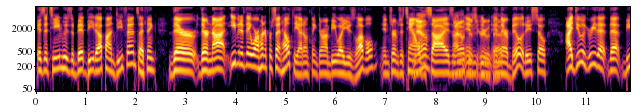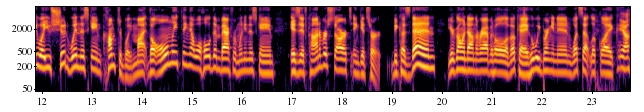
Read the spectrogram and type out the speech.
is a team who's a bit beat up on defense. I think they're they're not even if they were 100% healthy, I don't think they're on BYU's level in terms of talent Yeah, and size and, and- and- and their abilities. So I do agree that that BYU should win this game comfortably. My the only thing that will hold them back from winning this game is if Conover starts and gets hurt, because then you're going down the rabbit hole of okay, who we bringing in? What's that look like? Yeah.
